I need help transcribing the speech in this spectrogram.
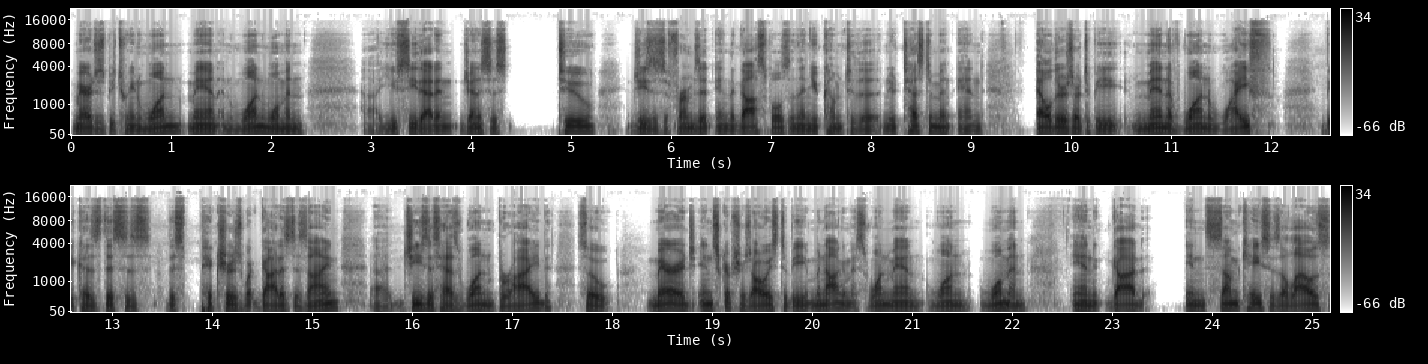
marriage is between one man and one woman. Uh, you see that in Genesis 2. Jesus affirms it in the Gospels. And then you come to the New Testament, and elders are to be men of one wife because this is this pictures what God has designed. Uh, Jesus has one bride, so marriage in Scripture is always to be monogamous: one man, one woman. And God, in some cases, allows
